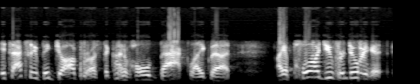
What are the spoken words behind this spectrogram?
it's actually a big job for us to kind of hold back like that. I applaud you for doing it.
